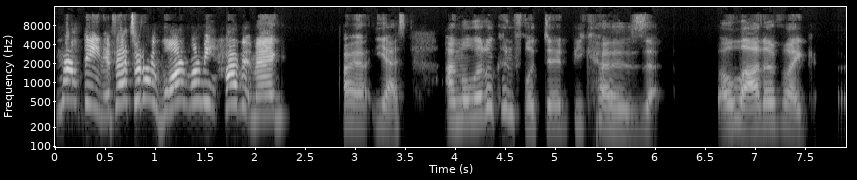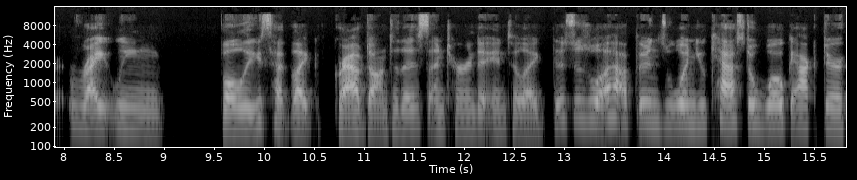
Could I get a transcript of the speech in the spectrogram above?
Nothing. If that's what I want, let me have it, Meg. Uh, yes, I'm a little conflicted because a lot of like right wing bullies have like grabbed onto this and turned it into like this is what happens when you cast a woke actor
